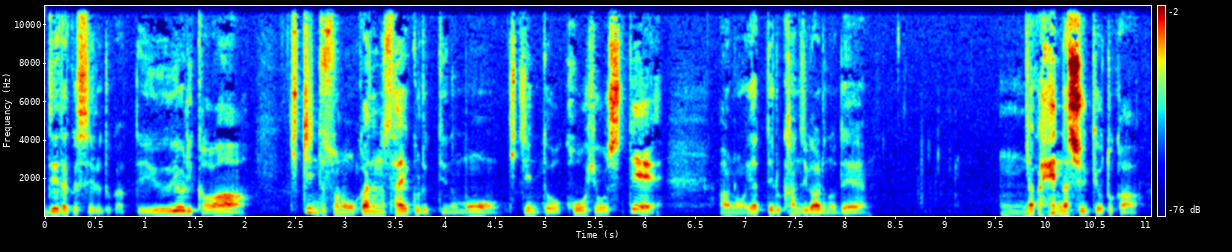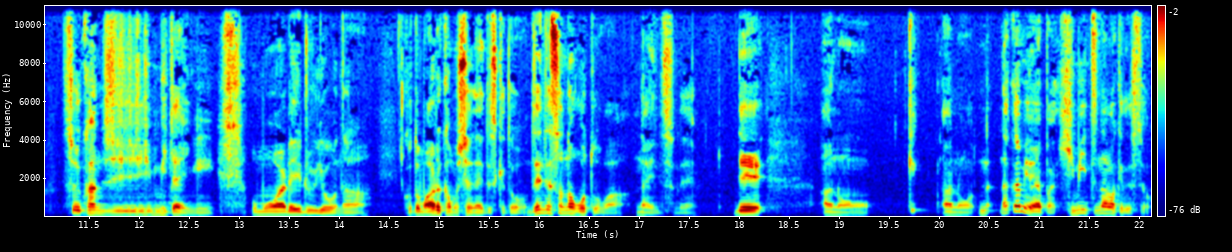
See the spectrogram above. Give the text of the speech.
贅沢してるとかっていうよりかはきちんとそのお金のサイクルっていうのもきちんと公表してあのやってる感じがあるので、うん、なんか変な宗教とかそういう感じみたいに思われるようなこともあるかもしれないですけど全然そんなことはないんですね。であのあの中身はやっぱ秘密なわけですよ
